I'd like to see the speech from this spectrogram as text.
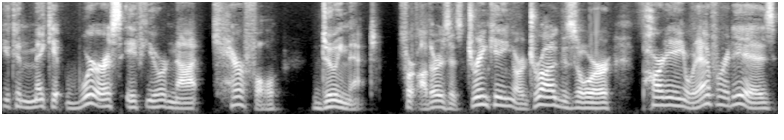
you can make it worse if you're not careful doing that. For others, it's drinking or drugs or partying or whatever it is.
